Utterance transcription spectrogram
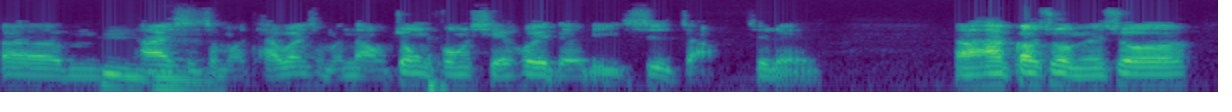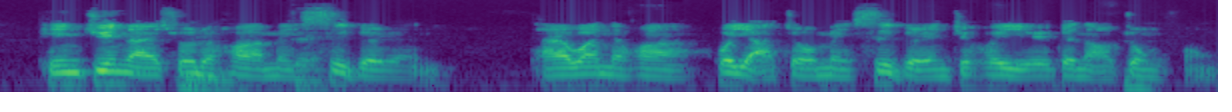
呃他还是什么台湾什么脑中风协会的理事长之类的，然后他告诉我们说。平均来说的话，嗯、每四个人，台湾的话或亚洲，每四个人就会有一个脑中风。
